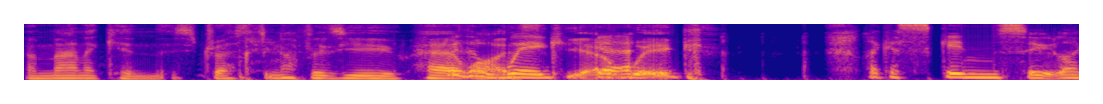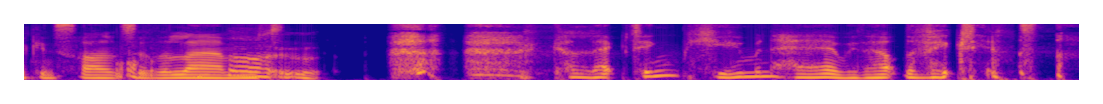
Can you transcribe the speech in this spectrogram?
a mannequin that's dressing up as you, hair With a wig, Yeah, yeah. a wig. Like a skin suit, like in Silence of oh, the Lambs. No. Collecting human hair without the victims.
